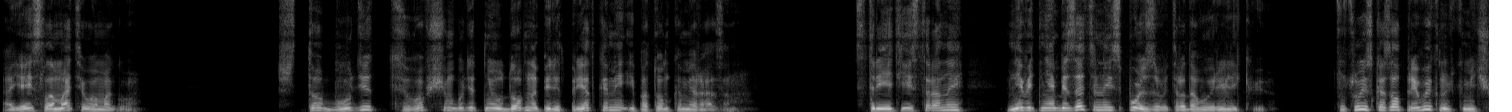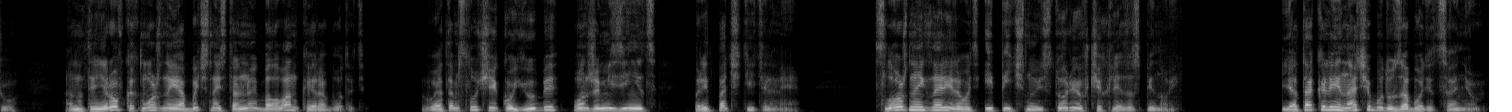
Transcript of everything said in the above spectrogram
А я и сломать его могу. Что будет? В общем, будет неудобно перед предками и потомками разом. С третьей стороны, мне ведь не обязательно использовать родовую реликвию. Цуцуи сказал привыкнуть к мечу, а на тренировках можно и обычной стальной болванкой работать. В этом случае Коюби, он же мизинец, предпочтительнее. Сложно игнорировать эпичную историю в чехле за спиной. Я так или иначе буду заботиться о нем.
